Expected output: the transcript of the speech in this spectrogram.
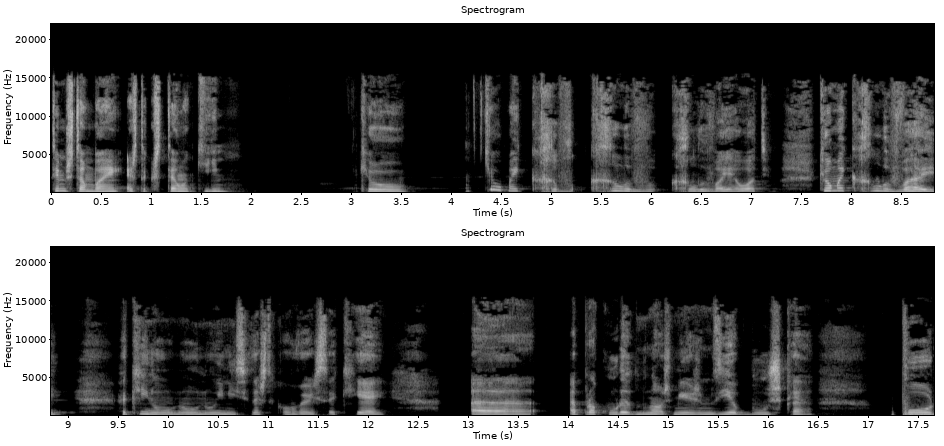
temos também esta questão aqui que eu, que eu meio que, que, que relevei, é ótimo, que eu meio que relevei aqui no, no, no início desta conversa, que é a, a procura de nós mesmos e a busca por,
